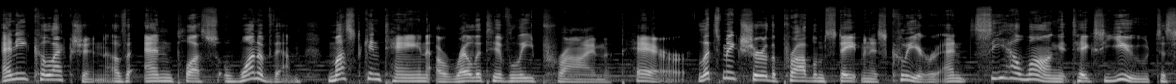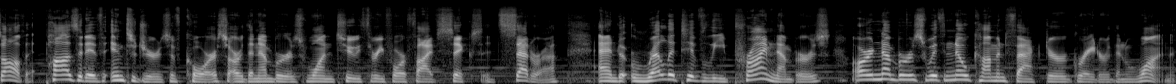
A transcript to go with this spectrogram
any collection of n plus one of them must contain a relatively prime pair. Let's make sure the problem statement is clear and see how long it takes you to solve it. Positive integers, of course, are the numbers 1, 2, 3, 4, 5, 6, etc., and relatively prime numbers are numbers with no common factor greater than 1.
